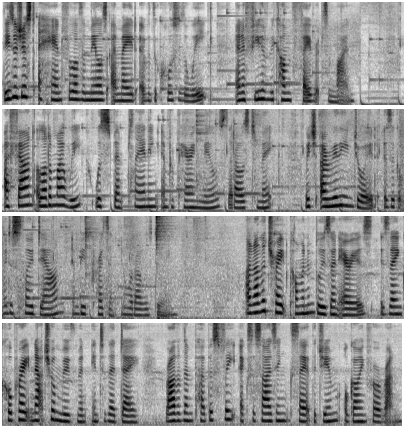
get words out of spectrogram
These are just a handful of the meals I made over the course of the week, and a few have become favourites of mine. I found a lot of my week was spent planning and preparing meals that I was to make, which I really enjoyed as it got me to slow down and be present in what I was doing. Another trait common in Blue Zone areas is they incorporate natural movement into their day rather than purposefully exercising, say at the gym or going for a run.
